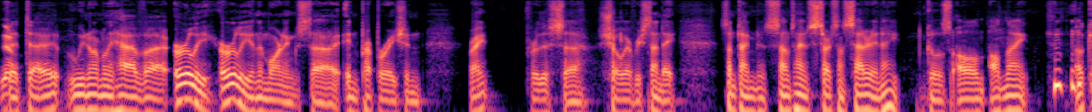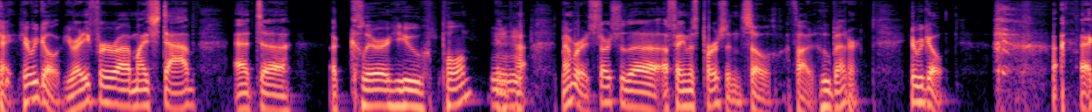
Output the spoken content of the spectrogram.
No. that uh, we normally have uh, early, early in the mornings uh, in preparation, right, for this uh, show every Sunday. Sometimes, sometimes starts on Saturday night, goes all all night. okay, here we go. You ready for uh, my stab at uh, a clerihew poem? Mm-hmm. remember, it starts with a, a famous person, so I thought, who better? Here we go. I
